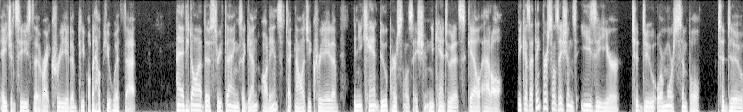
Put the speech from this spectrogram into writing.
agencies, the right creative people to help you with that. And if you don't have those three things, again, audience, technology, creative, then you can't do personalization. You can't do it at scale at all. Because I think personalization is easier to do or more simple to do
